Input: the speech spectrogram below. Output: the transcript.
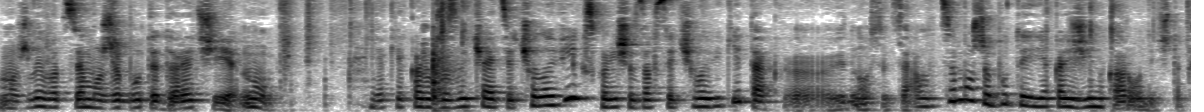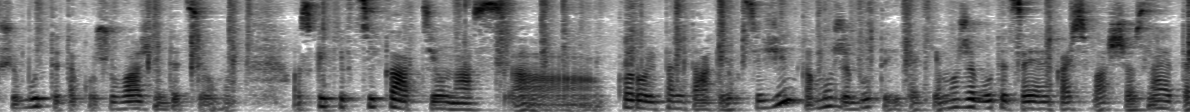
можливо, це може бути, до речі, ну, як я кажу, зазвичай це чоловік, скоріше за все, чоловіки так е, відносяться, але це може бути якась жінка-родич, так що будьте також уважні до цього. Оскільки в цій карті у нас король Пентаклів це жінка, може бути і таке. Може бути це якась ваша, знаєте,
